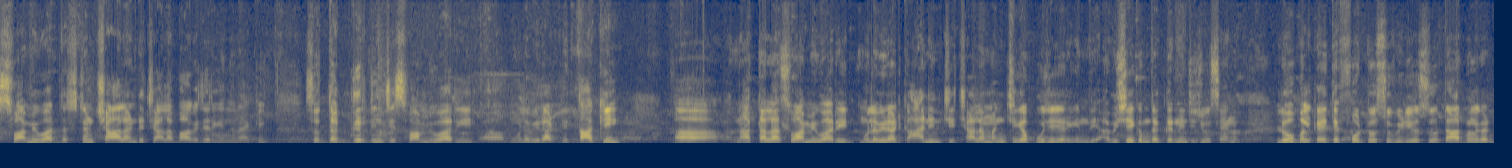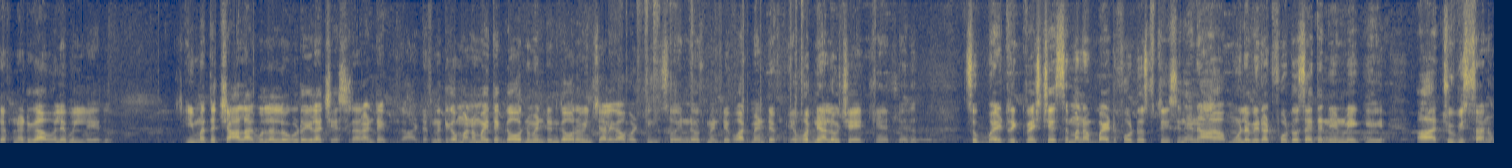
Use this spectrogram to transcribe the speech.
స్వామివారి దర్శనం చాలా అంటే చాలా బాగా జరిగింది నాకు. సో దగ్గర నుంచి స్వామివారి మూలవిరాట్ని మూల విరాట్ని తాకి నా తల స్వామివారి మూల విరాట్కి ఆనించి చాలా మంచిగా పూజ జరిగింది. అభిషేకం దగ్గర నుంచి చూశాను. లోపలికైతే ఫొటోస్ వీడియోస్ నార్మల్గా డెఫినెట్గా అవైలబుల్ లేదు. ఈ మధ్య చాలా గుళ్ళల్లో కూడా ఇలా చేస్తున్నారు. అంటే డెఫినెట్గా మనమైతే గవర్నమెంట్ని గౌరవించాలి కాబట్టి సో ఎండోర్స్మెంట్ డిపార్ట్మెంట్ ఎవరిని అలౌ చేయట్లేదు. సో బయట రిక్వెస్ట్ చేస్తే మనం బయట ఫొటోస్ తీసి నేను ఆ మూల విరాట్ ఫొటోస్ అయితే నేను మీకు చూపిస్తాను.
